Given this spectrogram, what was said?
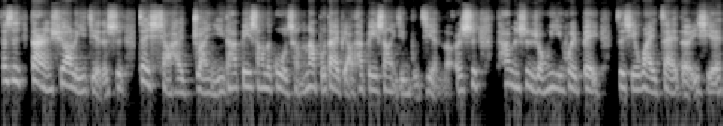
但是大人需要理解的是，在小孩转移他悲伤的过程，那不代表他悲伤已经不见了，而是他们是容易会被这些外在的一些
